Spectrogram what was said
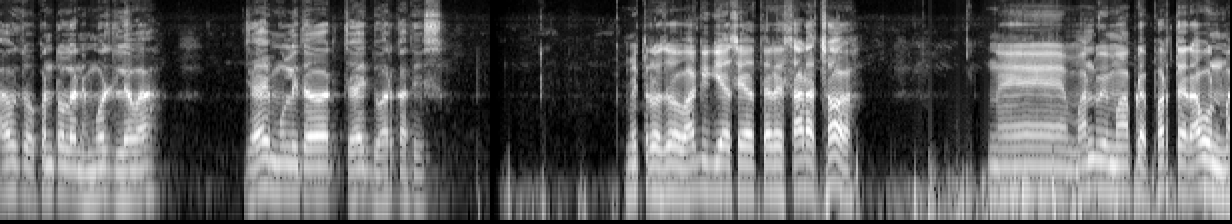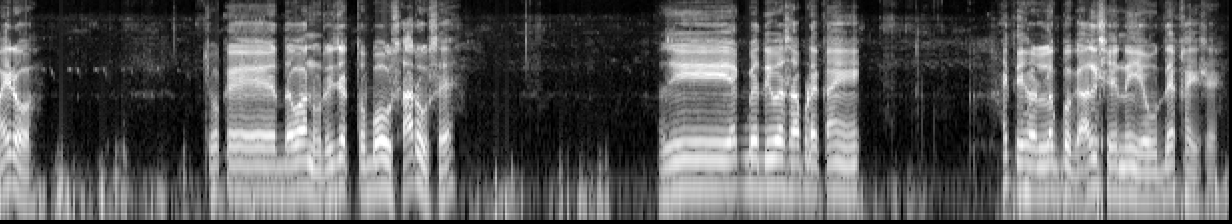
આવજો કંટોલાની મોજ લેવા. જય મુરલીધર, જય દ્વારકાધીશ. મિત્રો, જો વાગી ગયા છે અત્યારે સાડા છ ને માંડવીમાં આપણે ફરતે રાઉન્ડ માર્યો. જોકે દવાનું રિઝલ્ટ તો બહુ સારું છે. હજી એક બે દિવસ આપણે કાંઈ અહીંથી લગભગ હાલશે નહીં એવું દેખાય છે.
